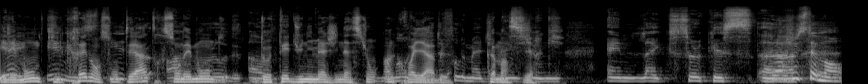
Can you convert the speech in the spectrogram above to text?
Et les mondes qu'il crée dans son théâtre sont des mondes dotés d'une imagination incroyable, comme un cirque. Alors uh, justement,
